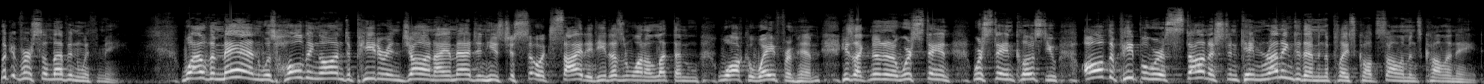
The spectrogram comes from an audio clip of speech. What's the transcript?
Look at verse 11 with me. While the man was holding on to Peter and John, I imagine he's just so excited. He doesn't want to let them walk away from him. He's like, no, no, no, we're staying, we're staying close to you. All the people were astonished and came running to them in the place called Solomon's colonnade.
